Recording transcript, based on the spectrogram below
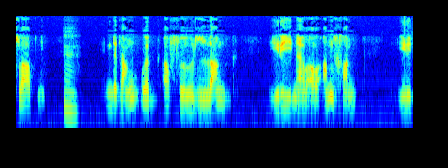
slaap nie. Mm. En dit hang ook af hoe lank hierdie nou al aangaan hierdie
